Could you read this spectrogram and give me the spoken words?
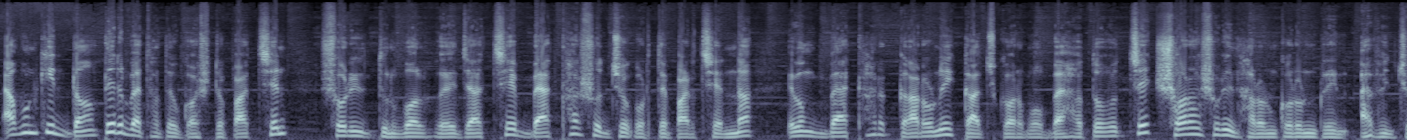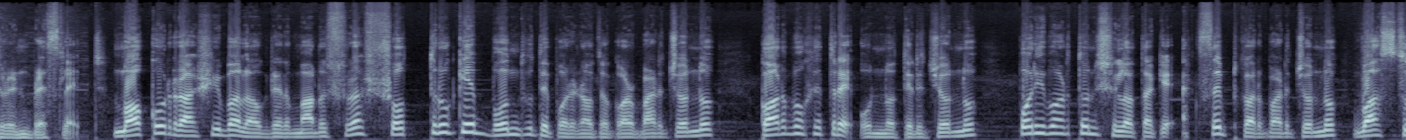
এমনকি দাঁতের ব্যথাতেও কষ্ট পাচ্ছেন। শরীর দুর্বল হয়ে যাচ্ছে, ব্যথা সহ্য করতে পারছেন না এবং ব্যথার কারণে কাজকর্ম ব্যাহত হচ্ছে। সরাসরি ধারণ করুন গ্রিন অ্যাভেঞ্চুরিন ব্রেসলেট। মকর রাশি বা লগ্নের মানুষরা শত্রুকে বন্ধুতে পরিণত করবার জন্য কর্মক্ষেত্রে উন্নতির জন্য, পরিবর্তনশীলতাকে অ্যাকসেপ্ট করবার জন্য বাস্তু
